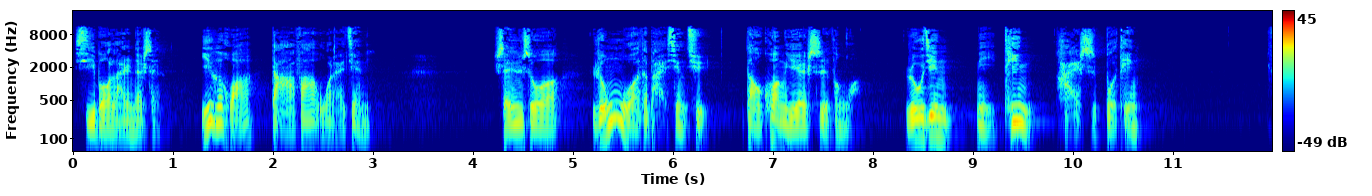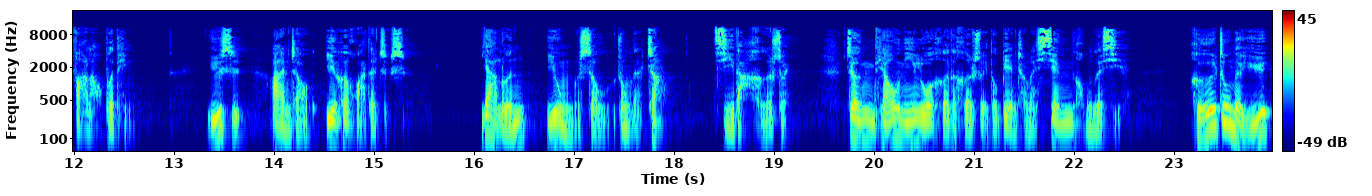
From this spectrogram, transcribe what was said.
希伯来人的神耶和华打发我来见你。神说：容我的百姓去到旷野侍奉我。如今你听还是不听？”法老不听，于是按照耶和华的指示，亚伦用手中的杖击打河水。整条尼罗河的河水都变成了鲜红的血，河中的鱼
